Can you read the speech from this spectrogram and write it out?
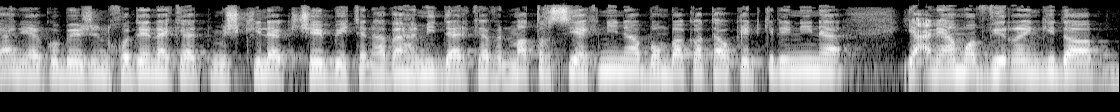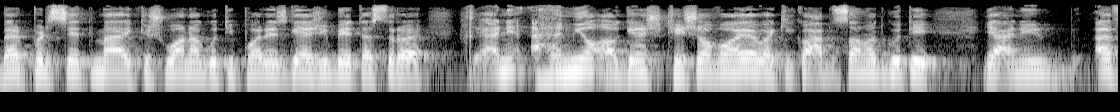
یعنی یەکو بێژن خودێ نەکەت مشکلە کچێ بیتن ئەە هەمی دەرکەون مەترسیەک نینە بمبەکە تاوقیتکردی نینە یعنی ئەمە ڤیرڕەنگیدا بەرپرسێتمای کشوانە گوتی پارێزگەژی بێتەسترە ینی هەمیا ئاگەش کێشەوایە وەکی کە عبدسامەت گوتی یعنی ئەف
